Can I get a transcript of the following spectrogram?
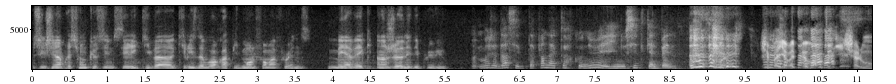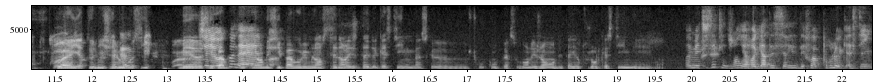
J'ai l'impression que c'est une série qui, va, qui risque d'avoir rapidement le format Friends, mais avec un jeune et des plus vieux. Moi j'adore, c'est que t'as plein d'acteurs connus et ils nous citent Calpen. Ouais. Je sais pas, il y aurait pu avoir Tony Chaloub, quoi. Ouais, il y a Tony Chaloub aussi. Ouais. Mais euh, j'ai pas, O'Connell, voulu- non, mais j'ai pas voulu me lancer dans les détails de casting parce que je trouve qu'on perd souvent les gens en détaillant toujours le casting. Et voilà. Ouais, mais tu sais que les gens ils regardent des séries des fois pour le casting.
